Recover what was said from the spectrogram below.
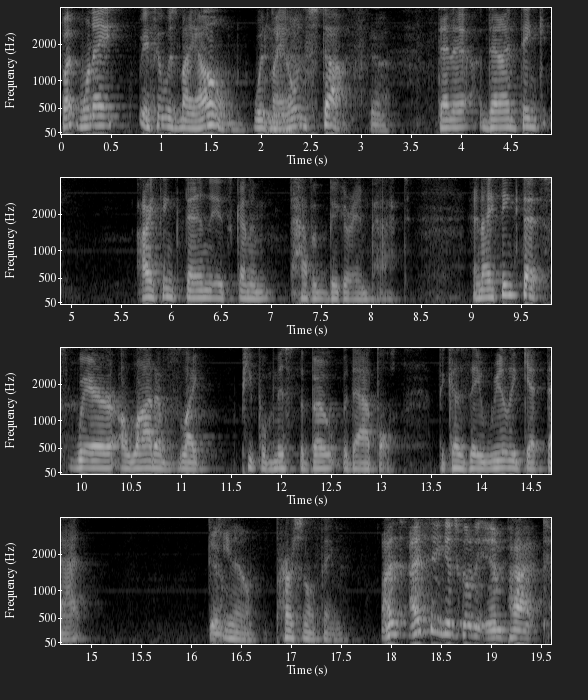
but when i if it was my own with my own stuff yeah, then it, then i think i think then it's going to have a bigger impact. And i think that's where a lot of like people miss the boat with apple because they really get that yeah. you know personal thing. I, I think it's going to impact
